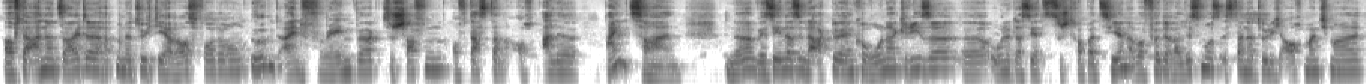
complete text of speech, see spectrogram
Auf der anderen Seite hat man natürlich die Herausforderung, irgendein Framework zu schaffen, auf das dann auch alle einzahlen. Ne? Wir sehen das in der aktuellen Corona-Krise, äh, ohne das jetzt zu strapazieren, aber Föderalismus ist dann natürlich auch manchmal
